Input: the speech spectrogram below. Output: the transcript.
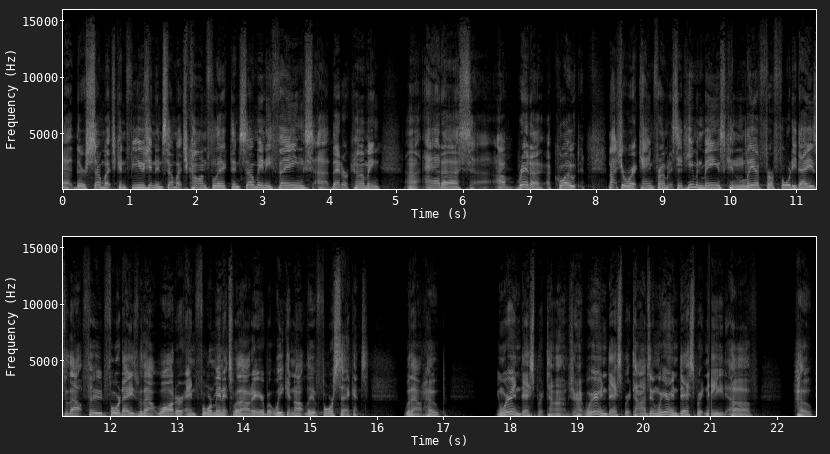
uh, there's so much confusion and so much conflict and so many things uh, that are coming uh, at us. Uh, I've read a, a, quote, not sure where it came from, but it said human beings can live for 40 days without food, four days without water, and four minutes without air, but we cannot live four seconds without hope. And we're in desperate times, right? We're in desperate times and we're in desperate need of hope.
